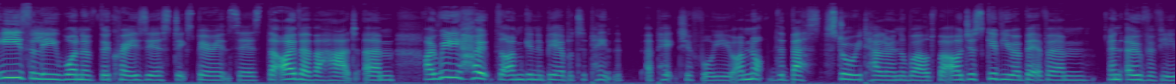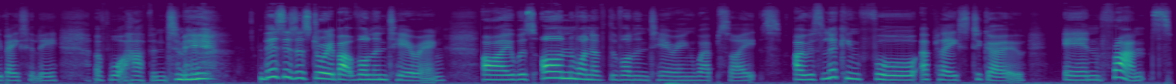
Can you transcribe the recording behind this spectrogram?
easily one of the craziest experiences that I've ever had. Um, I really hope that I'm going to be able to paint the, a picture for you. I'm not the best storyteller in the world, but I'll just give you a bit of um, an overview, basically, of what happened to me. This is a story about volunteering. I was on one of the volunteering websites. I was looking for a place to go in France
